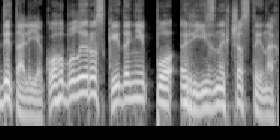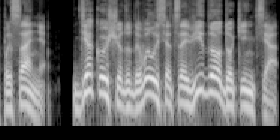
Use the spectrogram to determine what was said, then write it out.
деталі якого були розкидані по різних частинах писання. Дякую, що додивилися це відео до кінця.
